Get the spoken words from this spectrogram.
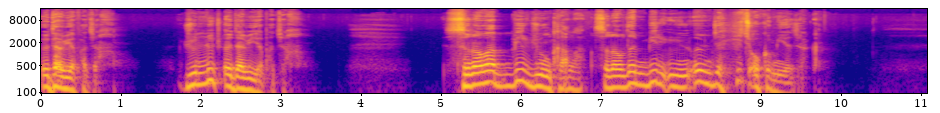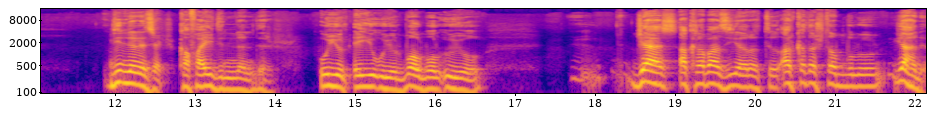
ödev yapacak. Günlük ödevi yapacak. Sınava bir gün kala, sınavdan bir gün önce hiç okumayacak. Dinlenecek, kafayı dinlendirir. Uyur, iyi uyur, bol bol uyur. Gez, akraba ziyareti, arkadaştan bulun. Yani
